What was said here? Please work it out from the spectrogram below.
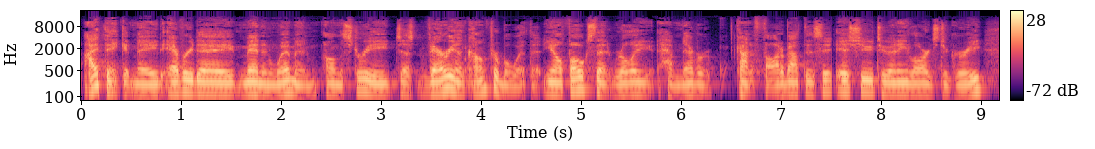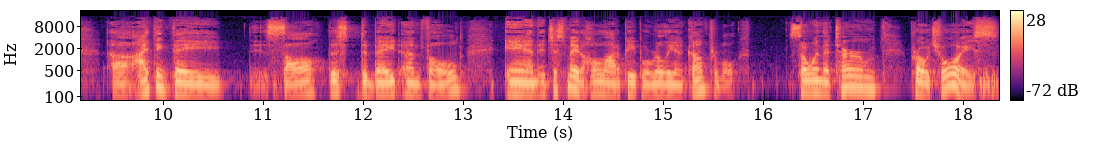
I think it made everyday men and women on the street just very uncomfortable with it. You know, folks that really have never kind of thought about this issue to any large degree, uh, I think they saw this debate unfold and it just made a whole lot of people really uncomfortable. So when the term pro choice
